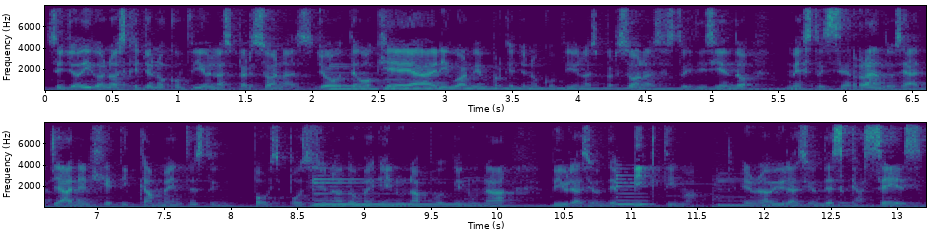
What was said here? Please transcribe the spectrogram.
Si yo digo, no, es que yo no confío en las personas, yo tengo que averiguar bien porque yo no confío en las personas, estoy diciendo, me estoy cerrando, o sea, ya energéticamente estoy posicionándome en una, en una vibración de víctima, en una vibración de escasez.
